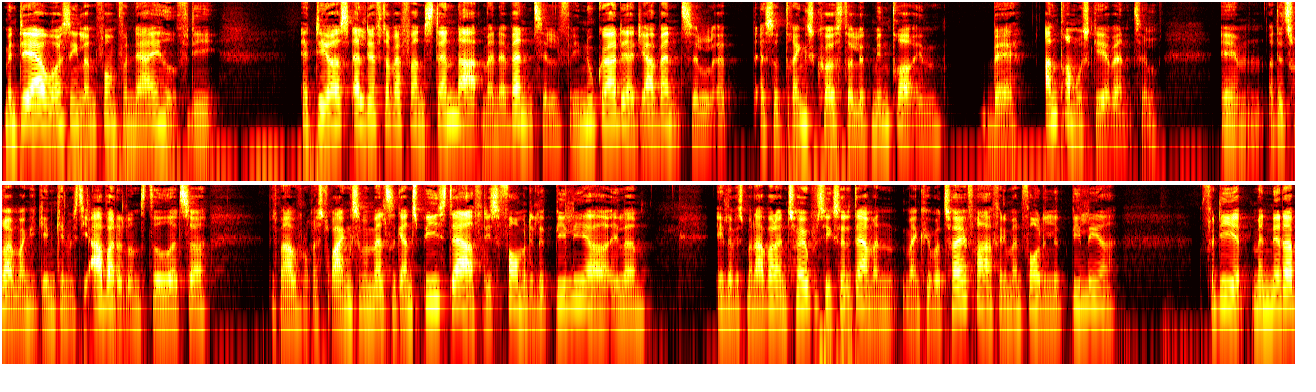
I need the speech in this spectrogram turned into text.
Men det er jo også en eller anden form for nærhed, fordi at det er også alt efter, hvad for en standard man er vant til. Fordi nu gør det, at jeg er vant til, at altså, drinks koster lidt mindre, end hvad andre måske er vant til. Øhm, og det tror jeg, man kan genkende, hvis de arbejder et eller andet sted, at så, hvis man arbejder på en restaurant, så vil man altid gerne spise der, fordi så får man det lidt billigere, eller, eller hvis man arbejder i en tøjbutik, så er det der, man, man køber tøj fra, fordi man får det lidt billigere. Fordi at man netop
